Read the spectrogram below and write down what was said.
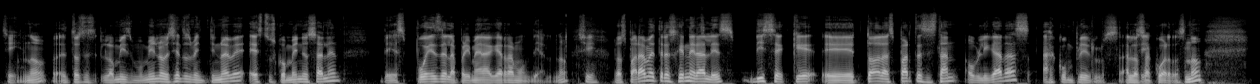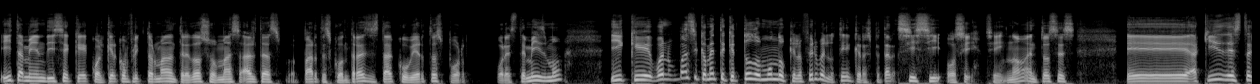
Sí. ¿no? Entonces, lo mismo, 1929, estos convenios salen después de la Primera Guerra Mundial, ¿no? Sí. Los parámetros generales dice que eh, todas las partes están obligadas a cumplirlos, a los Sí. acuerdos, ¿no? Y también dice que cualquier conflicto armado entre dos o más altas partes contrarias está cubiertos por, por este mismo y que, bueno, básicamente que todo mundo que lo firme lo tiene que respetar, sí, sí o sí, Sí. ¿no? Entonces, eh, aquí este-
